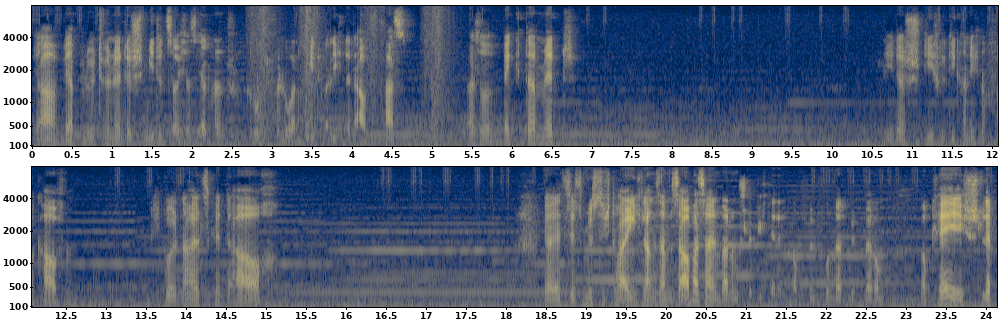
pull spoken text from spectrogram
Ja, wäre blöd, wenn mir das Schmiedezeug aus irgendeinem Grund verloren geht, weil ich nicht aufpasse. Also weg damit. Lederstiefel, die kann ich noch verkaufen. Die goldene Halskette auch. Ja, jetzt, jetzt müsste ich doch eigentlich langsam sauber sein. Warum schleppe ich denn immer noch 500 mit mir rum? Okay, ich schleppe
